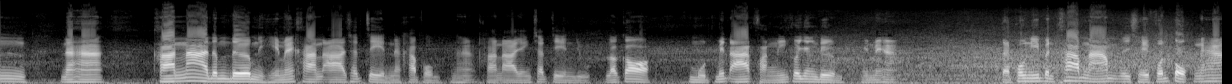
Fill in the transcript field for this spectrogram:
3,000 นะฮะ คานหน้าเดิมๆนี่เห็นไหมคาน R ชัดเจนนะครับผมนะฮะคาน R ยังชัดเจนอยู่ แล้วก็หมุดเม็ดอาร์คฝั่งนี้ก็ยังเดิมเห็นไหมฮะ แต่พวกนี้เป็นคราบน้ำเฉยฝนตกนะฮะ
